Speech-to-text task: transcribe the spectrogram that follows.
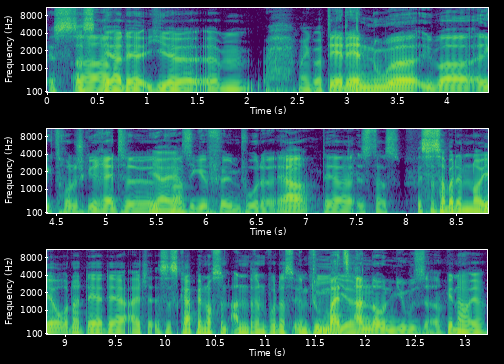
Ist das Ähm, der, der hier, ähm, ach, mein Gott. Der, der nur über elektronische Geräte Ja, ja. quasi gefilmt wurde. Ja, der ist das. Ist das aber der neue oder der, der alte? Es, es gab ja noch so einen anderen, wo das irgendwie. Du meinst Unknown User. Genau, ja.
